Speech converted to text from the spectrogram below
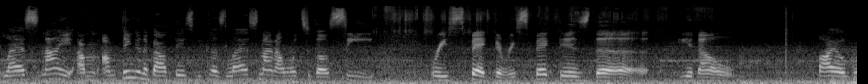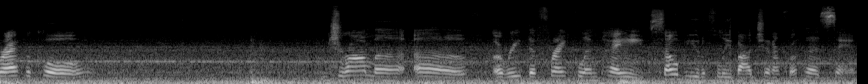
Last night, I'm, I'm thinking about this because last night I went to go see Respect, and Respect is the, you know, biographical drama of Aretha Franklin, played so beautifully by Jennifer Hudson.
